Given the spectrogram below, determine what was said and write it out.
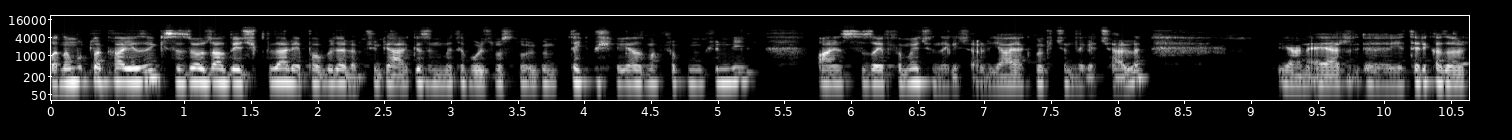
Bana mutlaka yazın ki size özel değişiklikler yapabilirim. Çünkü herkesin metabolizmasına uygun tek bir şey yazmak çok mümkün değil. Aynısı zayıflama için de geçerli, yağ yakmak için de geçerli. Yani eğer, eee, yeteri kadar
